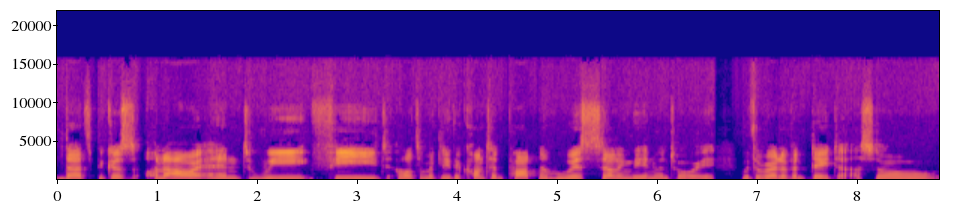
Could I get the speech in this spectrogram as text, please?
that's because on our end, we feed ultimately the content partner who is selling the inventory with the relevant data. So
